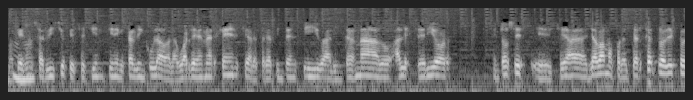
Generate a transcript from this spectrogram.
porque es un servicio que se tiene, que estar vinculado a la guardia de emergencia, a la terapia intensiva, al internado, al exterior. Entonces, eh, ya, ya vamos por el tercer proyecto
